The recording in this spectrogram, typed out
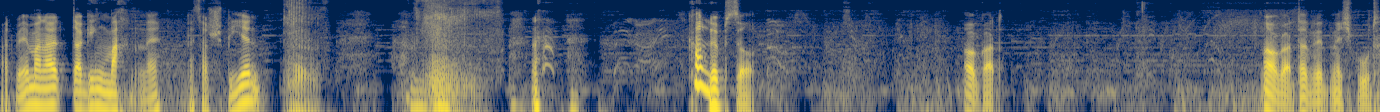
Was will man halt dagegen machen, ne? Besser spielen. Kalypso. Oh Gott. Oh Gott, das wird nicht gut.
